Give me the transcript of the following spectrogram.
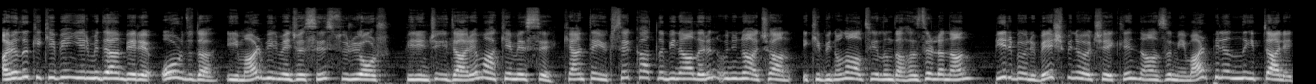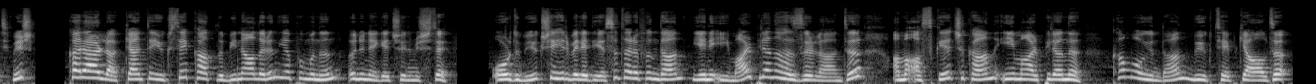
Aralık 2020'den beri Ordu'da imar bilmecesi sürüyor. Birinci İdare Mahkemesi kentte yüksek katlı binaların önünü açan 2016 yılında hazırlanan 1 bölü 5 bin ölçekli Nazım imar planını iptal etmiş, kararla kentte yüksek katlı binaların yapımının önüne geçilmişti. Ordu Büyükşehir Belediyesi tarafından yeni imar planı hazırlandı ama askıya çıkan imar planı kamuoyundan büyük tepki aldı.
